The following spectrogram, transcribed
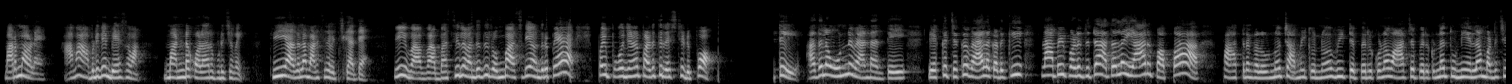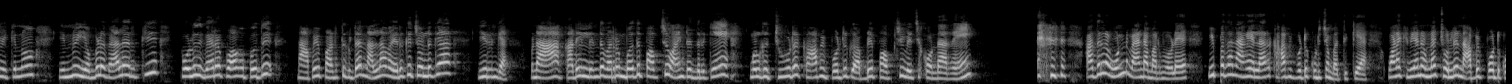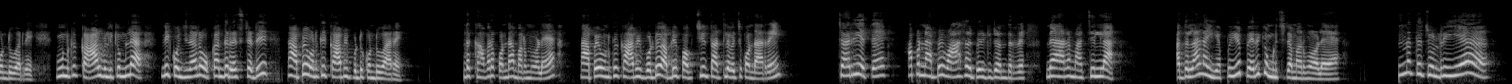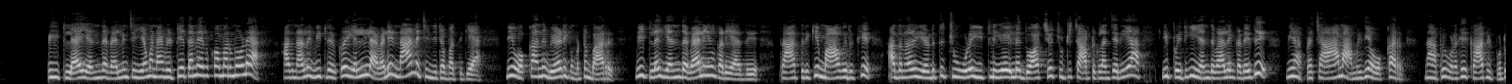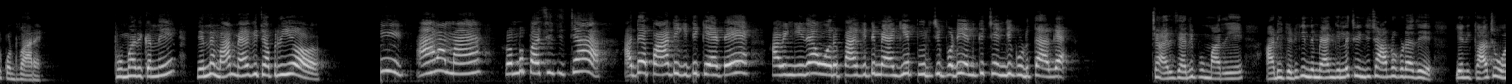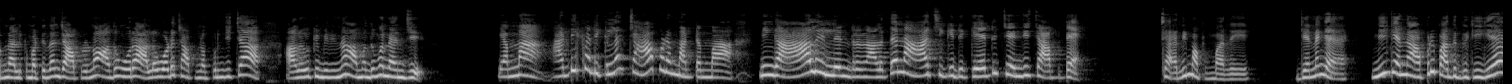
மர்மாவளே அவன் அப்படிதான் பேசுவான். மண்டை கொளாறு பிடிச்சவன். நீ அதெல்லாம் மனசில் வச்சுக்காத. நீ பஸ்ஸில் வந்தது ரொம்ப அசதியா வந்திருப்பே. போய் கொஞ்ச நேரம் படுத்து ரெஸ்ட் எடுப்போம் டே அதெல்லாம் ஒன்றும் வேண்டாம் தே எக்கச்சக்க வேலை கிடைக்கு. நான் போய் படுத்துட்டா அதெல்லாம் யாரு பாப்பா? பாத்திரம் கழுவணும் சமைக்கணும் வீட்டை பெருக்கணும் வாட்சை பெருக்கணும் துணியெல்லாம் மடிச்சு வைக்கணும். இன்னும் எவ்வளோ வேலை இருக்கு? பொழுது வேற போக போகுது. நான் போய் படுத்துக்கிட்டா நல்லா இருக்க சொல்லுங்க? இருங்க. நான் கடையிலேருந்து வரும்போது பப்ஸ் வாங்கிட்டு வந்திருக்கேன். உங்களுக்கு சூட காப்பி போட்டு அப்படியே பப்ஸ் வச்சு கொண்டாடுறேன். அதெல்லாம் ஒண்ணு வேண்டாம் மருமோளே இப்பதான் நாங்கள் எல்லாரும் காபி போட்டு குடிச்சோம் பத்திக்க உனக்கு வேணும்னா சொல்லு நான் போய் போட்டு கொண்டு வரேன். உனக்கு கால் வலிக்கும்ல நீ கொஞ்ச நேரம் உட்காந்து ரெஸ்ட் எடு. நான் போய் உனக்கு காபி போட்டு கொண்டு வரேன். அந்த கவரை கொண்டா மருமோளே நான் போய் உனக்கு காபி போட்டு அப்படியே பப்ஸையும் தட்டில் வச்சு கொண்டாடுறேன். சரி அத்தை அப்போ நான் போய் வாசல் பெருக்கிட்டு வந்துடுறேன். நேரம் ஆச்சுல்ல? அதெல்லாம் நான் எப்பயோ பெருக்க முடிச்சிட்டேன் மருமோளே என்னத்த சொல்றீங்க? வீட்டில் எந்த வேலையும் செய்யாம நான் வெட்டியே தானே இருக்க மருமோல அதனால வீட்டில் இருக்க எல்லா வேலையும் நானே செஞ்சுட்டேன் பார்த்துக்க நீ உட்காந்து வேடிக்கை மட்டும் பாரு. வீட்டில் எந்த வேலையும் கிடையாது. ராத்திரிக்கு மாவு இருக்கு. அதனால எடுத்து சூட இட்லியோ இல்லை தோசையோ சுட்டு சாப்பிட்டுக்கலாம் சரியா? இப்போதைக்கு எந்த வேலையும் கிடையாது. நீ அப்போ சாம அமைதியாக உட்காரு நான் போய் உனக்கு காப்பி போட்டு கொண்டு வரேன். புமாரி கண்ணி என்னம்மா மேகி சாப்பிட்றியோ? ஆமாம்மா. ரொம்ப பசிச்சிச்சா? அதை பாட்டிக்கிட்டு கேட்டு கேட்டேன். அவங்க தான் ஒரு பாக்கெட் மேகியை பிரிச்சு போட்டு எனக்கு செஞ்சு கொடுத்தாங்க. சரி சரி புமாரி. அடிக்கடிக்கு இந்த மேகில செஞ்சு சாப்பிடக்கூடாது. என்னைக்காச்சும் ஒரு நாளைக்கு மட்டும் தான் சாப்பிடணும். அதுவும் ஒரு அளவோட சாப்பிடணும். புரிஞ்சுச்சா? அளவுக்கு மீறினா அமதும் நஞ்சு. எம்மா அடிக்கடிக்கெல்லாம் சாப்பிட மாட்டேம்மா. நீங்க ஆள் இல்லைன்றனால தான் நான் ஆச்சி கிட்ட செஞ்சு சாப்பிட்டேன். சரிம்மா புமாரி. என்னங்க? நீங்க என்ன அப்படி பார்த்துட்டு இருக்கீங்க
